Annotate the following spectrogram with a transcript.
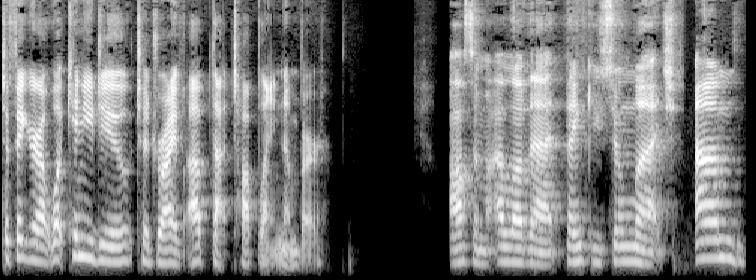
to figure out what can you do to drive up that top line number. Awesome. I love that. Thank you so much. Um,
